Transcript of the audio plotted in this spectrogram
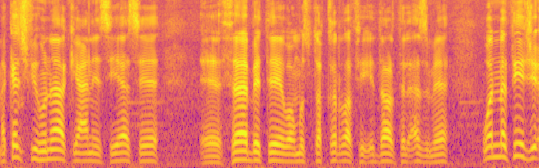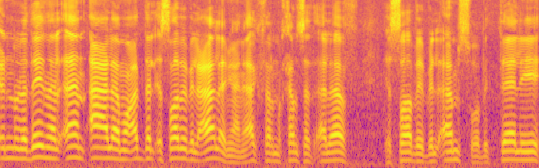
ما كانش في هناك يعني سياسة آه، ثابتة ومستقرة في إدارة الأزمة. والنتيجة أنه لدينا الآن أعلى معدل إصابة بالعالم يعني أكثر من خمسة ألاف إصابة بالأمس. وبالتالي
